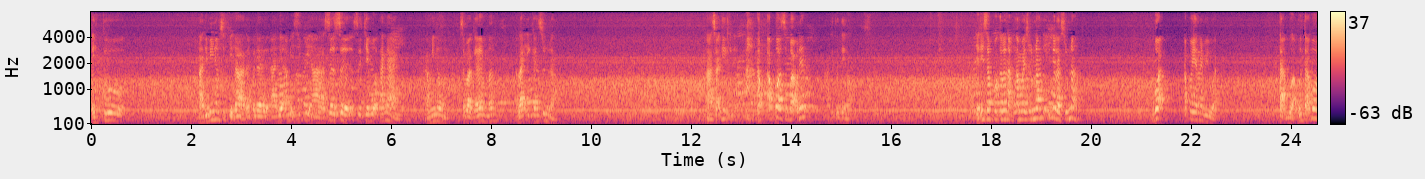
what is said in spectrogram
Itu ah, Dia minum sikit lah Daripada ah, Dia ambil sikit. Ah, se, se, Secebok tangan. Ah, Minum Sebagai Meraihkan sunnah. Ah, Sekali ah, Apa sebab dia? Ah, Kita tengok Jadi siapa kalau nak mengamal sunnah ni Inilah sunnah Buat apa yang Nabi buat Tak buat pun tak apa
